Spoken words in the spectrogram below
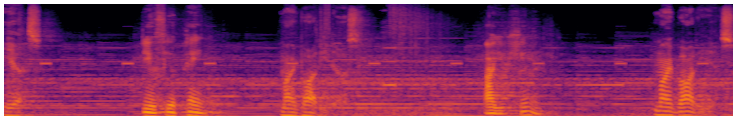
Yes, Do you feel pain? my body does. Are you human? My body is.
